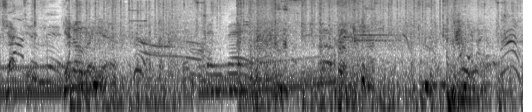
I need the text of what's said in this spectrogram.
objective. Get over here. It's been there. I am on fire.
